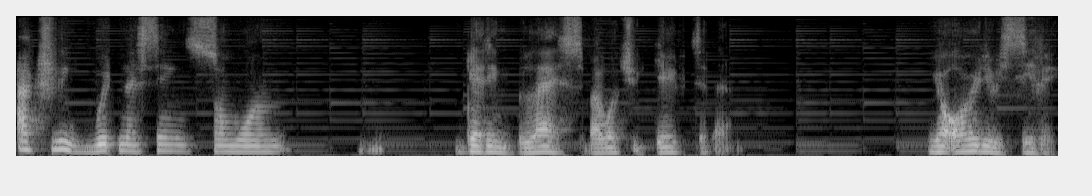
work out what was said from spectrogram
actually witnessing someone getting blessed by what you gave to them, you're already receiving.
